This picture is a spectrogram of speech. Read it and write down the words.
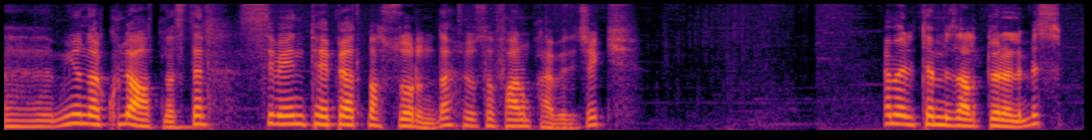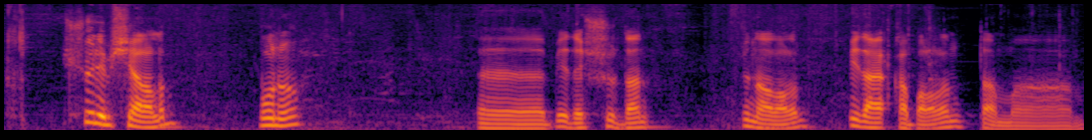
Ee, milyonlar kule altında zaten. Swain TP atmak zorunda. Yoksa farm kaybedecek. Hemen itemizi alıp dönelim biz. Şöyle bir şey alalım. Bunu. Ee, bir de şuradan şunu alalım. Bir daha ayakkabı. Tamam.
